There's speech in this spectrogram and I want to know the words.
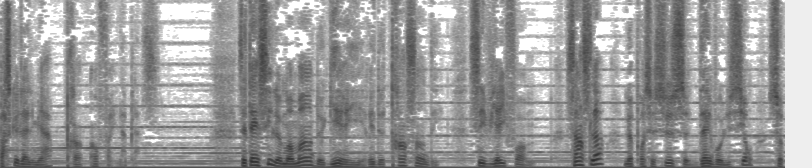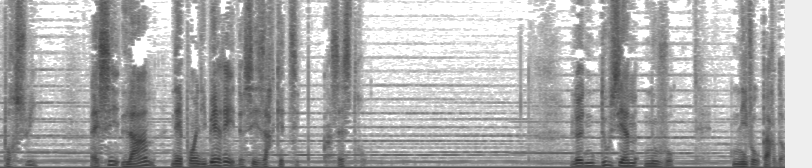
parce que la lumière prend enfin la place. C'est ainsi le moment de guérir et de transcender ces vieilles formes. Sans cela, le processus d'involution se poursuit. Ainsi, l'âme n'est point libérée de ses archétypes ancestraux. Le douzième niveau pardon,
